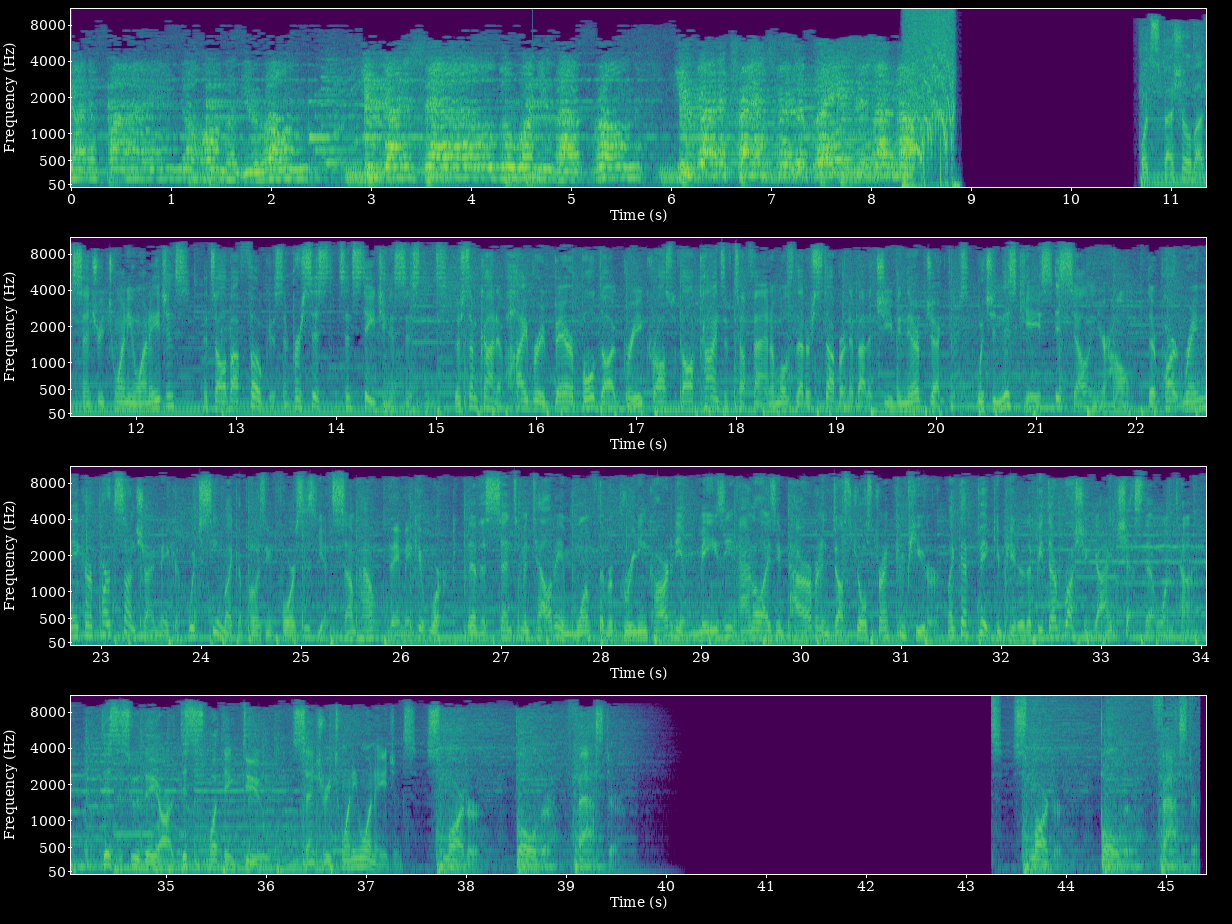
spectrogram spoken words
gotta find a home of your own. You gotta sell the one you've outgrown. You gotta transfer to places unknown. What's special about Century 21 agents? It's all about focus and persistence and staging assistance. They're some kind of hybrid bear bulldog breed crossed with all kinds of tough animals that are stubborn about achieving their objectives, which in this case is selling your home. They're part rainmaker, part sunshine maker, which seem like opposing forces, yet somehow they make it work. They have the sentimentality and warmth of a greeting card and the amazing analyzing power of an industrial strength computer, like that big computer that beat that Russian guy in chess that one time. This is who they are. This is what they do. Century 21 agents. Smarter, bolder, faster. Smarter, bolder, faster.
